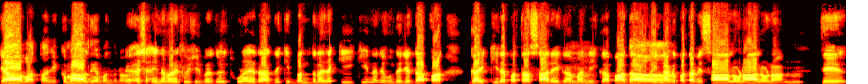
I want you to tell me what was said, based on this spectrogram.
ਕਿਆ ਬਾਤਾਂ ਜੀ ਕਮਾਲ ਦੀਆਂ ਬੰਦਨਾ ਅੱਛਾ ਇਹਨਾਂ ਬਾਰੇ ਕਵਿਸ਼ਰ ਬਾਰੇ ਤੁਸੀਂ ਥੋੜਾ ਜਿਹਾ ਦੱਸ ਦੇ ਕਿ ਬੰਦਨਾ ਜਾਂ ਕੀ ਕੀ ਇਹਨਾਂ ਦੇ ਹੁੰਦੇ ਜਿੱਦਾਂ ਆਪਾਂ ਗਾਇਕੀ ਦਾ ਪਤਾ ਸਾਰੇ ਗਾਮਾ। ਨੀਕਾ ਪਾਦਾ। ਇੰਨਾ ਕੁ ਪਤਾ ਵੀ ਸਾ ਲਾਉਣਾ ਆ ਲਾਉਣਾ ਤੇ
